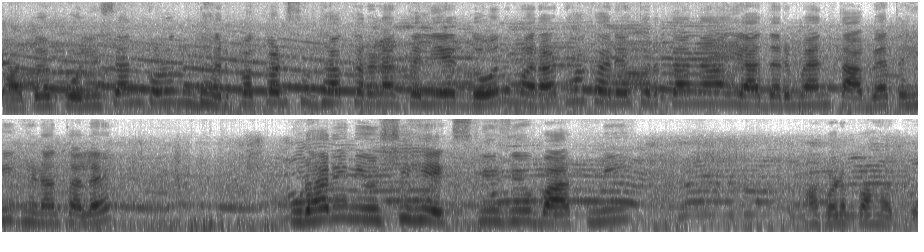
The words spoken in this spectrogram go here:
पाहतोय पोलिसांकडून धरपकड सुद्धा करण्यात आली आहे. दोन मराठा कार्यकर्त्यांना या दरम्यान ताब्यातही घेण्यात आलंय. पुढारी न्यूजची ही एक्सक्लुझिव्ह बातमी आपण पाहतो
